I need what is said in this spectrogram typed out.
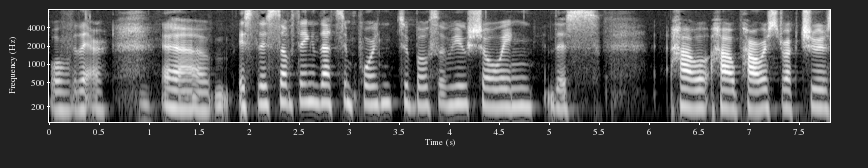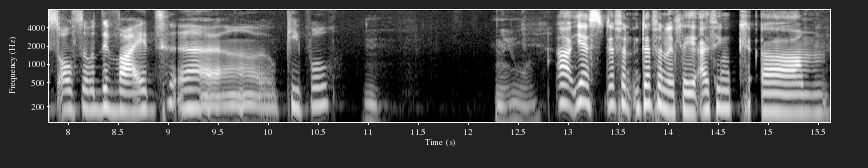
over there. Mm. Um, is this something that's important to both of you, showing this? How, how power structures also divide uh, people? Mm. Uh, yes, defi definitely. I think um,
